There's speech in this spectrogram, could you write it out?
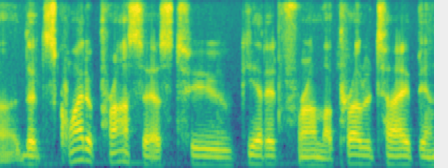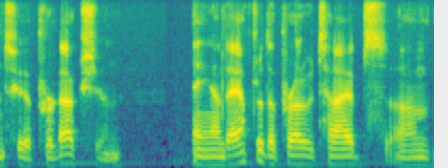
uh, that's quite a process to get it from a prototype into production, and after the prototypes. Um,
